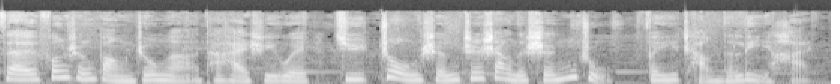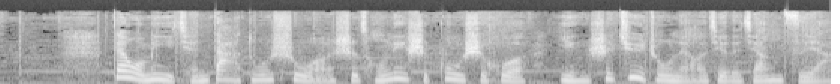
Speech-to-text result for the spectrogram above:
在《封神榜》中啊，他还是一位居众神之上的神主，非常的厉害。但我们以前大多数啊是从历史故事或影视剧中了解的姜子牙，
